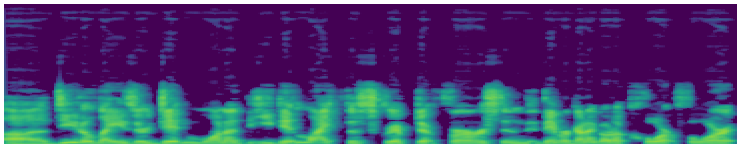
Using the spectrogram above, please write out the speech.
uh, Laser didn't want to. He didn't like the script at first, and they were going to go to court for it.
